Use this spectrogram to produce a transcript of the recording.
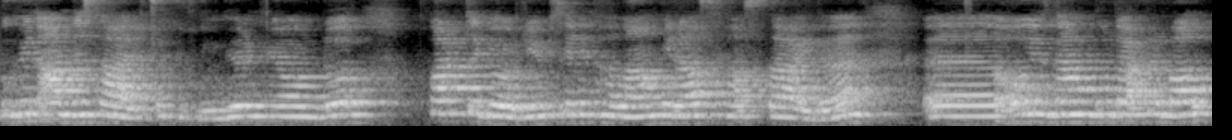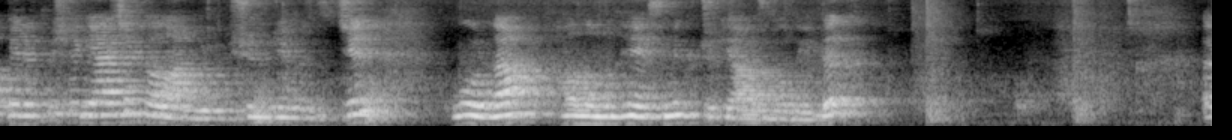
Bugün anne Salih çok üzgün görünüyordu. Parkta gördüğüm senin halan biraz hastaydı. Ee, o yüzden burada akrabalık belirtmiş ve gerçek halam gibi düşündüğümüz için burada halamın H'sini küçük yazmalıydık. Ee,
